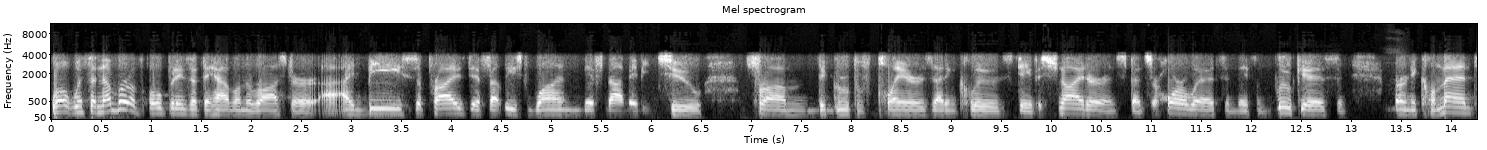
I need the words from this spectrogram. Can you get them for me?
Well, with the number of openings that they have on the roster, I'd be surprised if at least one, if not maybe two, from the group of players that includes Davis Schneider and Spencer Horwitz and Nathan Lukes and Ernie Clement.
